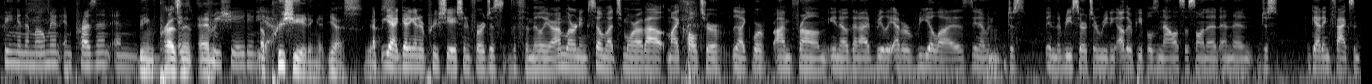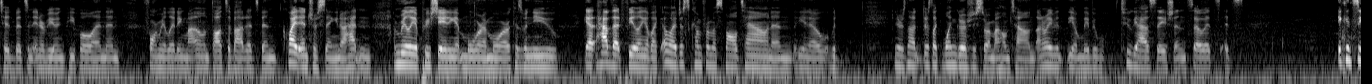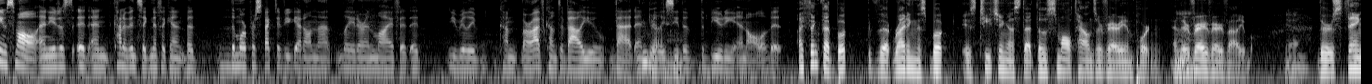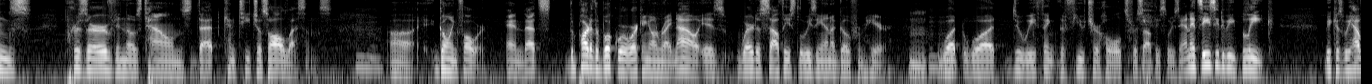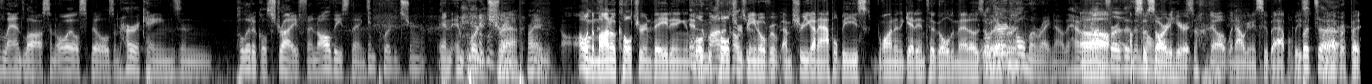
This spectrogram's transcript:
being in the moment and present and being ex- present and appreciating. Yeah. appreciating it. Yes, Uh, yeah, getting an appreciation for just the familiar. I'm learning so much more about my culture, like where I'm from, you know, than I'd really ever realized, you know, and just in the research and reading other people's analysis on it, and then just getting facts and tidbits and interviewing people, and then formulating my own thoughts about it. It's been quite interesting. You know, I hadn't. I'm really appreciating it more and more because when you get have that feeling of like, oh, I just come from a small town, and you know, would you know, there's not there's like one grocery store in my hometown. I don't even you know maybe two gas stations. So it's it's it can seem small and you just it, and kind of insignificant, but the more perspective you get on that later in life, it, it you really come or I've come to value that and Yeah. really see mm-hmm. the the beauty in all of it. I think that book, that writing this book, is teaching us that those small towns are very important and they're Mm. very, very valuable. Yeah. There's things preserved in those towns that can teach us all lessons uh, going forward. And that's the part of the book we're working on right now is where does Southeast Louisiana go from here? Hmm. What what do we think the future holds for Southeast Louisiana? And it's easy to be bleak because we have land loss and oil spills and hurricanes and political strife and all these things Imported shrimp. and imported shrimp. Yeah, right. And Oh, and the monoculture invading and, And local culture being over. I'm sure you got Applebee's wanting to get into Golden Meadows Well, or they're whatever. in Houma right now. They haven't Oh, gotten further I'm than so Houma. sorry to hear it. So- no, we're now going to sue Applebee's. But, uh, whatever. But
